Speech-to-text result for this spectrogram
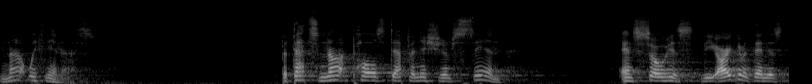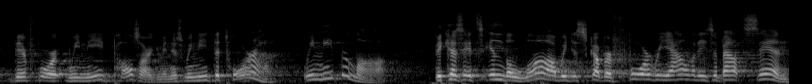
not within us. But that's not Paul's definition of sin. And so his, the argument then is therefore we need, Paul's argument is we need the Torah. We need the law Because it's in the law we discover four realities about sin.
